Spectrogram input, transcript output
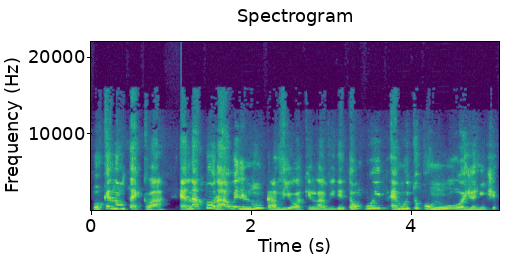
Por que não teclar? É natural, ele nunca viu aquilo na vida. Então, é muito comum hoje a gente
